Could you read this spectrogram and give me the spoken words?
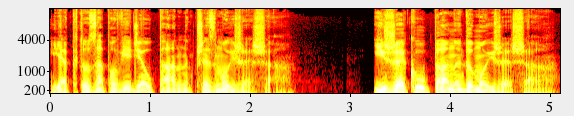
jak to zapowiedział Pan przez Mojżesza. I rzekł Pan do Mojżesza,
